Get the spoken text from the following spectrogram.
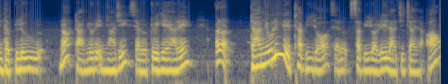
in the blue တို့နော်ဒါမျိုးတွေအများကြီးဆရာတို့တွေ့ခဲ့ရတယ်အဲ့တော့ဒါမျိုးလေးတွေထပ်ပြီးတော့ဆရာတို့ဆက်ပြီးတော့လေ့လာကြည့်ကြရအောင်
